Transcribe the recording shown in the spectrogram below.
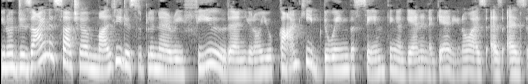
you know design is such a multidisciplinary field and you know you can't keep doing the same thing again and again. You know as as as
